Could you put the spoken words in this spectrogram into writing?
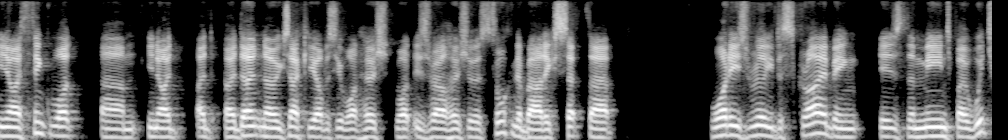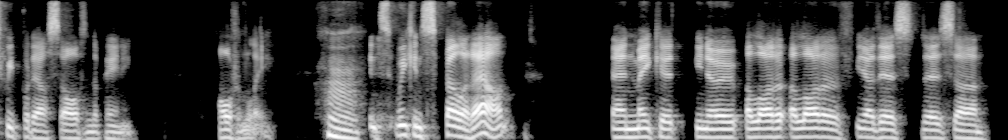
you know, I think what um, you know, I, I, I, don't know exactly, obviously, what Hirsch, what Israel Hersher is talking about, except that what he's really describing is the means by which we put ourselves in the painting. ultimately. Hmm. We can spell it out and make it, you know, a lot of a lot of, you know, there's there's um,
